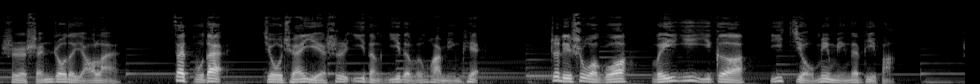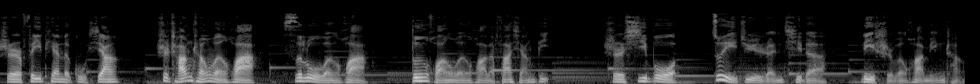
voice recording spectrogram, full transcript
是神州的摇篮。在古代，酒泉也是一等一的文化名片。这里是我国唯一一个以酒命名的地方。是飞天的故乡，是长城文化、丝路文化、敦煌文化的发祥地，是西部最具人气的历史文化名城。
